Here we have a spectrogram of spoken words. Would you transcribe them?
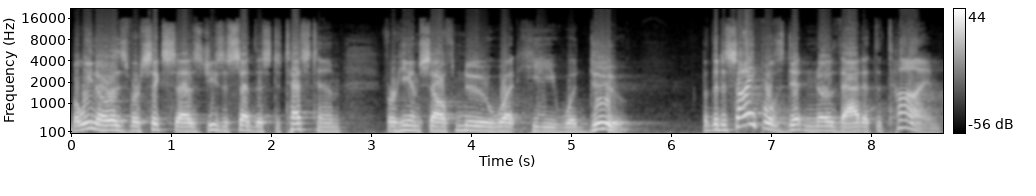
But we know, as verse 6 says, Jesus said this to test him, for he himself knew what he would do. But the disciples didn't know that at the time.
